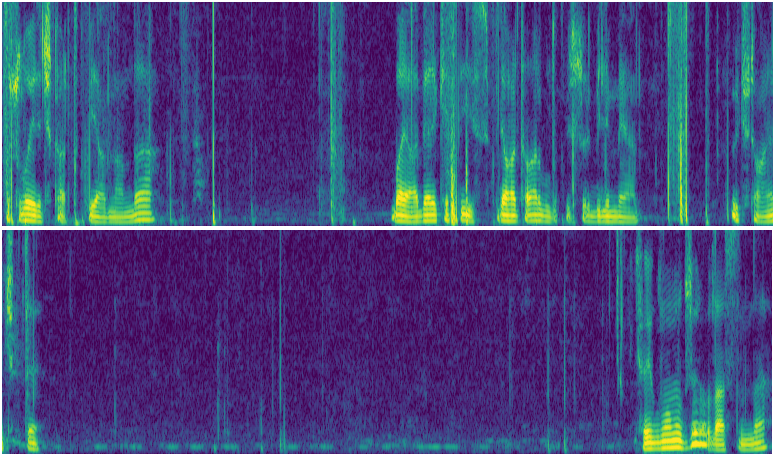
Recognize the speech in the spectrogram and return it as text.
Pusulayı da çıkarttık bir yandan da. Bayağı bir hareketliyiz. Bir de haritalar bulduk bir sürü bilinmeyen. Üç tane çıktı. Köy bulmamız güzel oldu aslında.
